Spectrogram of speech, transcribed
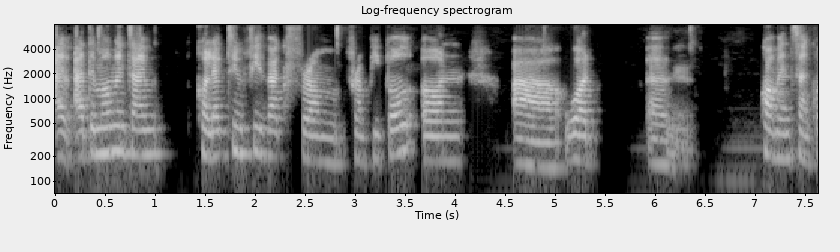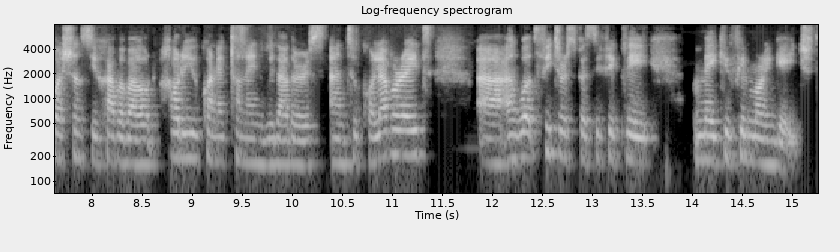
I, at the moment I'm collecting feedback from, from people on uh, what um, comments and questions you have about how do you connect online with others and to collaborate uh, and what features specifically make you feel more engaged.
